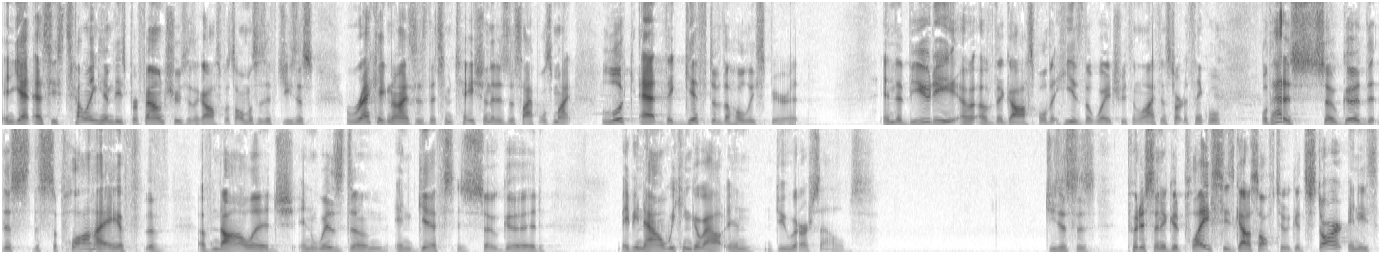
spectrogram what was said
and yet, as he's telling him these profound truths of the gospel, it's almost as if Jesus recognizes the temptation that his disciples might look at the gift of the Holy Spirit and the beauty of, of the gospel that he is the way, truth, and life and start to think, well, well that is so good that this, this supply of, of, of knowledge and wisdom and gifts is so good. Maybe now we can go out and do it ourselves. Jesus has put us in a good place. He's got us off to a good start, and he's,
